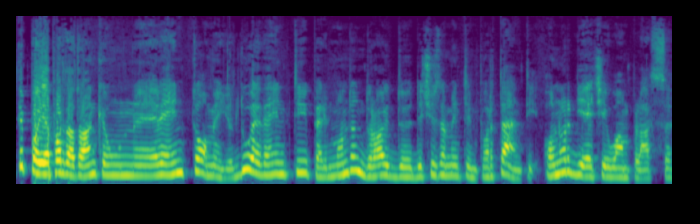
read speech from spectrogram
e poi ha portato anche un evento, o meglio due eventi per il mondo Android decisamente importanti, Honor 10 e OnePlus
